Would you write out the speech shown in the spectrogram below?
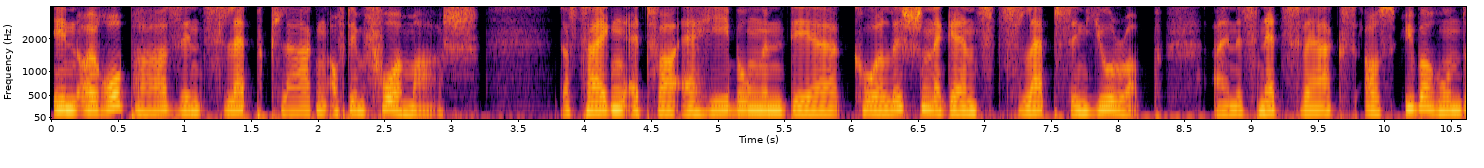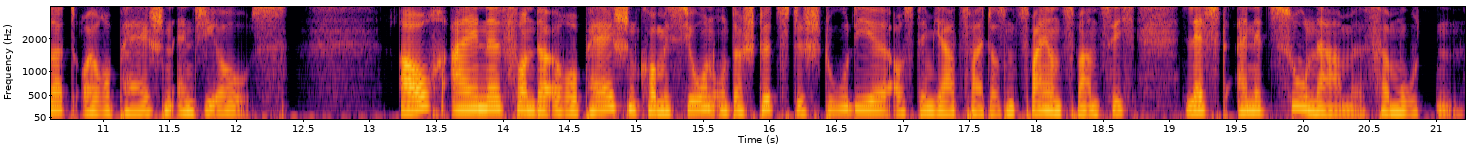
In Europa sind SLAP-Klagen auf dem Vormarsch. Das zeigen etwa Erhebungen der Coalition Against Slaps in Europe, eines Netzwerks aus über 100 europäischen NGOs. Auch eine von der Europäischen Kommission unterstützte Studie aus dem Jahr 2022 lässt eine Zunahme vermuten.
